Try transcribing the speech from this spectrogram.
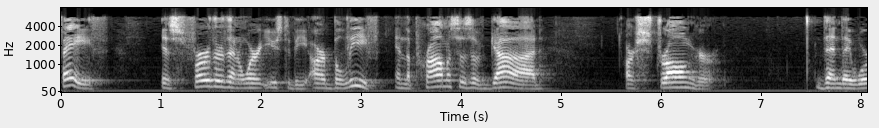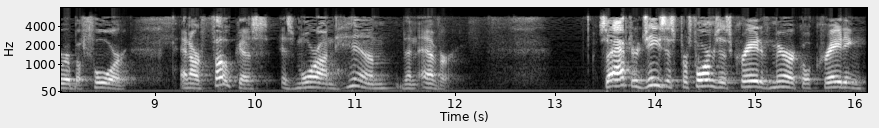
faith is further than where it used to be. Our belief in the promises of God are stronger than they were before. And our focus is more on Him than ever. So after Jesus performs his creative miracle, creating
